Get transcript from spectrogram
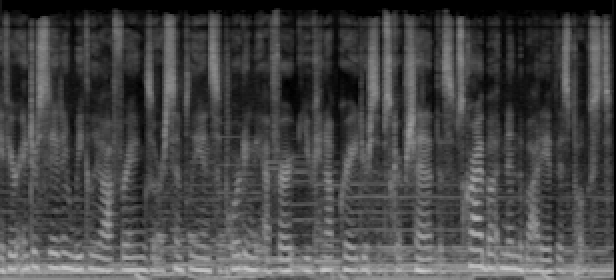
If you're interested in weekly offerings or simply in supporting the effort, you can upgrade your subscription at the subscribe button in the body of this post.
